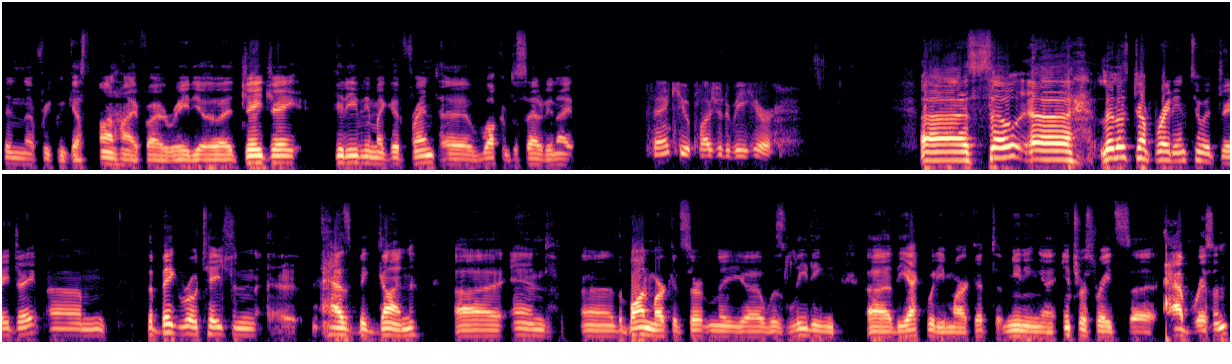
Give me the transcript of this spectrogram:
been a frequent guest on Hi Fi Radio. JJ, uh, good evening, my good friend. Uh, welcome to Saturday night. Thank you. Pleasure to be here. Uh, so let us jump right into it, JJ. Um, the big rotation has begun, and uh, the bond market certainly uh, was leading uh, the equity market, meaning uh, interest rates uh, have risen.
